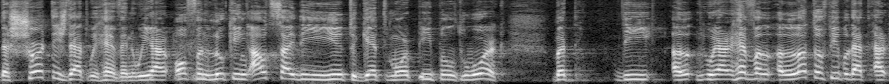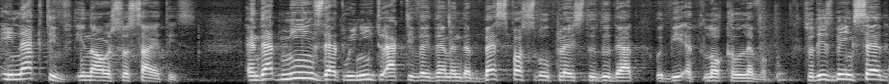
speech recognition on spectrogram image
the shortage that we have, and we are often looking outside the EU to get more people to work, but the, uh, we are, have a, a lot of people that are inactive in our societies. And that means that we need to activate them, and the best possible place to do that would be at local level. So this being said,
